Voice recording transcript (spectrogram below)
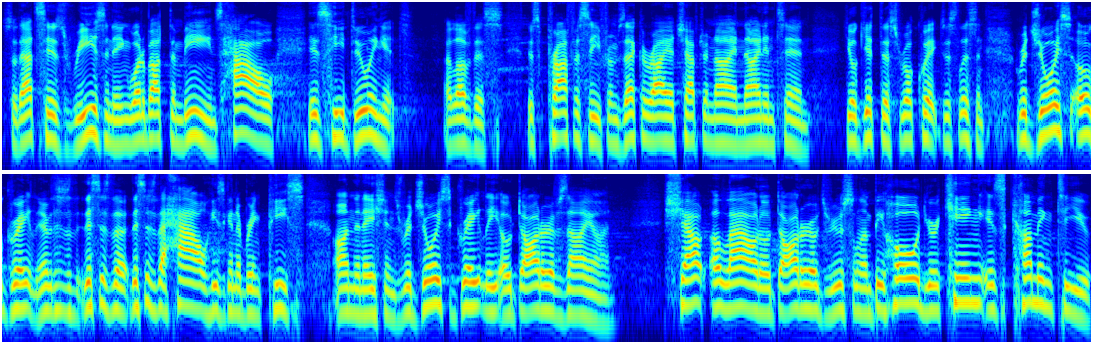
So that's his reasoning. What about the means? How is he doing it? I love this. This prophecy from Zechariah chapter 9, 9 and 10. You'll get this real quick. Just listen. Rejoice, O greatly. Remember, this is, this is, the, this is the how he's going to bring peace on the nations. Rejoice greatly, O daughter of Zion. Shout aloud, O daughter of Jerusalem. Behold, your king is coming to you.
